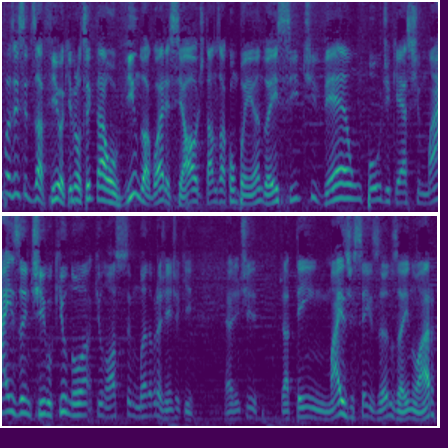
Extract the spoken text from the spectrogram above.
fazer esse desafio aqui para você que está ouvindo agora esse áudio, está nos acompanhando aí. Se tiver um podcast mais antigo que o, no, que o nosso, você manda pra gente aqui. A gente já tem mais de seis anos aí no ar.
